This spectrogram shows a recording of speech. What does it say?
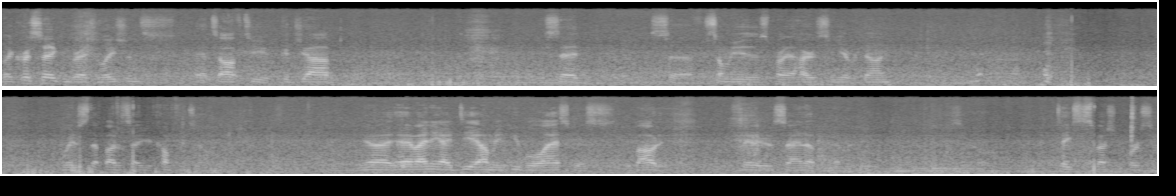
Like Chris said, congratulations. Hats off to you. Good job. He said, uh, for some of you, this is probably the hardest thing you ever done. Way to step outside your comfort zone. You know, have any idea how many people will ask us about it? Say they're going to sign up and never do. So, it takes a special person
